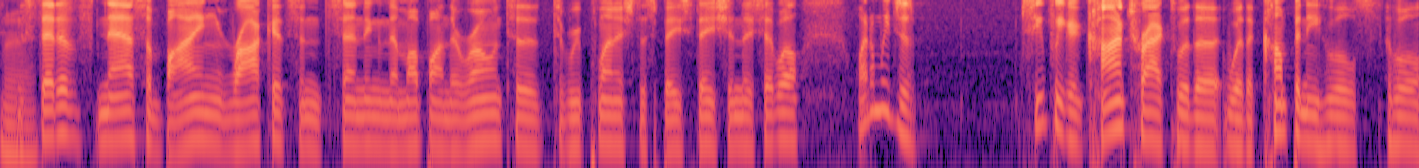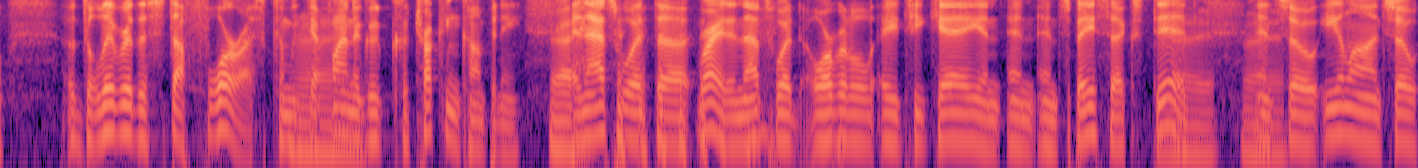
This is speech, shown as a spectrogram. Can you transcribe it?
Right. Instead of NASA buying rockets and sending them up on their own to to replenish the space station, they said, well, why don't we just see if we can contract with a with a company who will who will deliver this stuff for us. Can we Right. find a good trucking company? Right. And that's what uh, right, and that's what Orbital ATK and, and, and SpaceX did. Right. And so Elon, so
